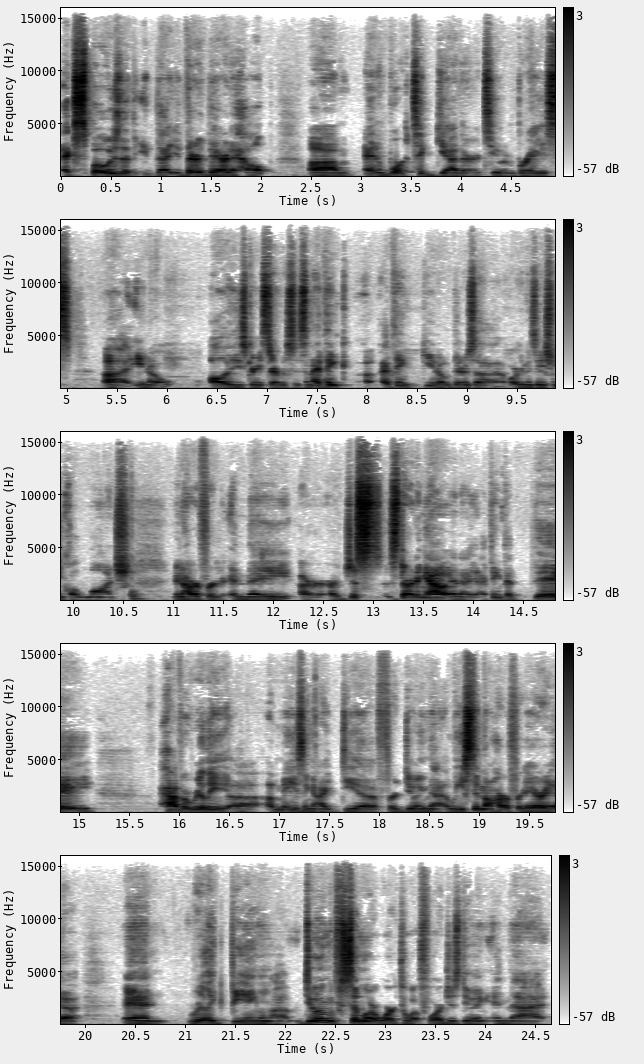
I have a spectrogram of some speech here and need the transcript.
expose that, that they're there to help um, and work together to embrace, uh, you know, all of these great services. And I think, I think, you know, there's an organization called Launch in Hartford, and they are, are just starting out. And I, I think that they have a really uh, amazing idea for doing that, at least in the Hartford area, and really being uh, doing similar work to what Forge is doing in that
